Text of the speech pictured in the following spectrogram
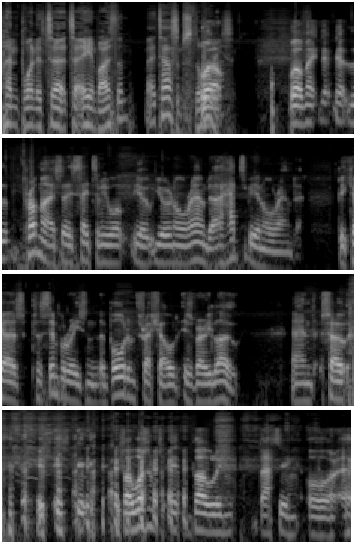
pinpointed to, to Ian Botham. Mate, tell us some stories. Well, well, mate, the, the problem is they say to me, "Well, you you're an all rounder." I had to be an all rounder because, for simple reason, the boredom threshold is very low, and so if if if I wasn't bowling, batting, or uh,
